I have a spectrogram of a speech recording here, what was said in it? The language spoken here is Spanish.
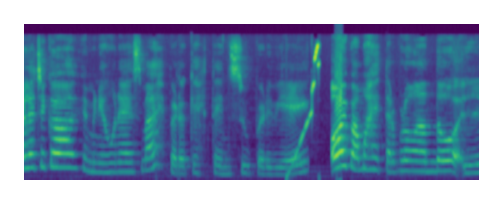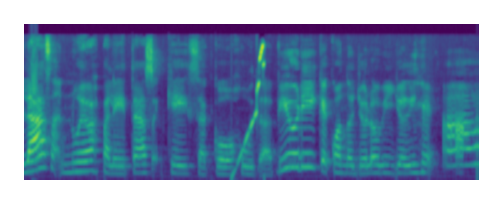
Hola chicos, bienvenidos una vez más, espero que estén súper bien. Hoy vamos a estar probando las nuevas paletas que sacó Huda Beauty, que cuando yo lo vi yo dije, ¡ah!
